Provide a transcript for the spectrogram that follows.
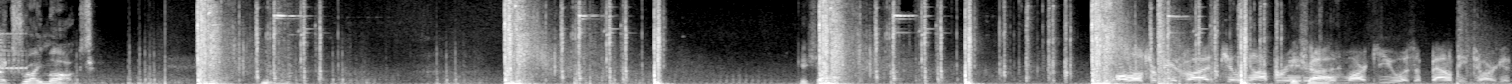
X-ray marked. Good shot. All Ultra be advised, killing operators will mark you as a bounty target.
